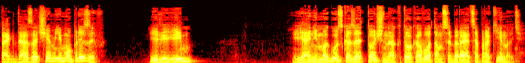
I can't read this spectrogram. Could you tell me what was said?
Тогда зачем ему призыв? Или им? Я не могу сказать точно, кто кого там собирается прокинуть,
